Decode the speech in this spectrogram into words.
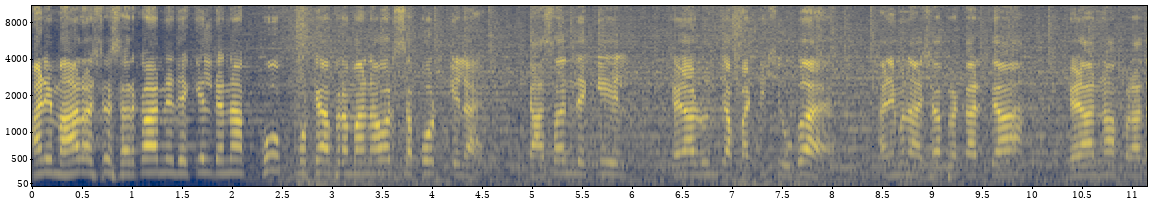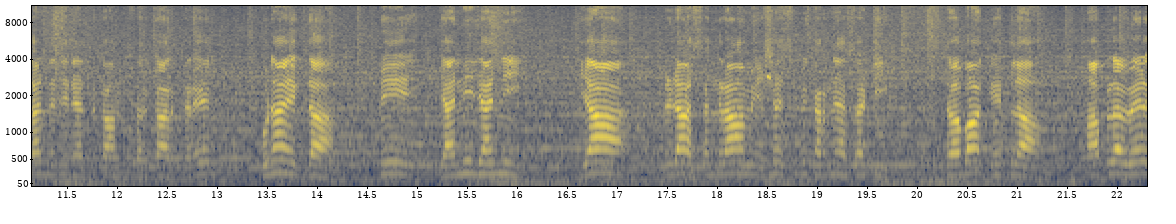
आणि महाराष्ट्र सरकारने देखील त्यांना खूप मोठ्या प्रमाणावर सपोर्ट केला आहे शासन देखील खेळाडूंच्या पाठीशी उभं आहे. आणि म्हणून अशा प्रकारच्या खेळांना प्राधान्य देण्याचं काम सरकार करेल. पुन्हा एकदा मी ज्यांनी ज्यांनी या क्रीडा संग्राम यशस्वी करण्यासाठी सहभाग घेतला आपला वेळ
